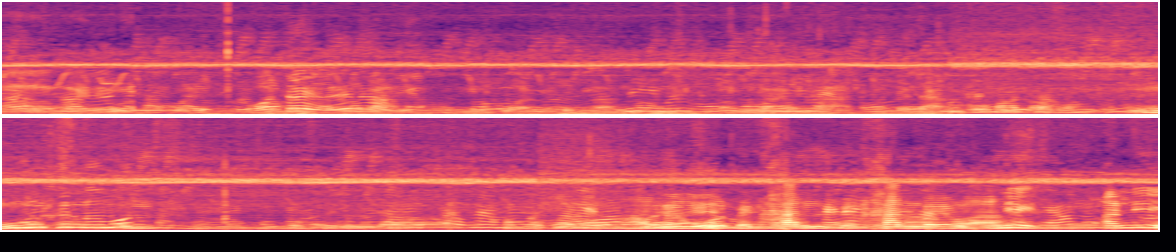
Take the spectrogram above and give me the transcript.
อ๋อหมายถึงว่าไว้โอ้ได้เลยนะหินส่วนมันจะมีนี่มันของเราจะดันไปบ้านเราหมูมันขึ้นมาหมดเอาหนึ่งพูดเป็นขั้นเป็นขั้นไปวะนี่อันนี้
